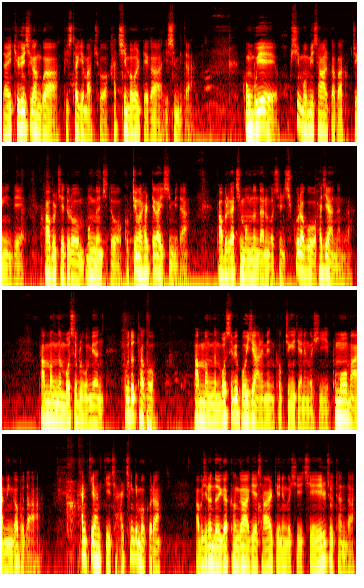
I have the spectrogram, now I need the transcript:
나의 퇴근 시간과 비슷하게 맞춰 같이 먹을 때가 있습니다. 공부에 혹시 몸이 상할까봐 걱정인데 밥을 제대로 먹는지도 걱정을 할 때가 있습니다. 밥을 같이 먹는다는 것을 식구라고 하지 않는가. 밥 먹는 모습을 보면 뿌듯하고 밥 먹는 모습이 보이지 않으면 걱정이 되는 것이 부모 마음인가 보다. 한 끼 한 끼 잘 챙겨 먹거라. 아버지는 너희가 건강하게 잘 되는 것이 제일 좋단다.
